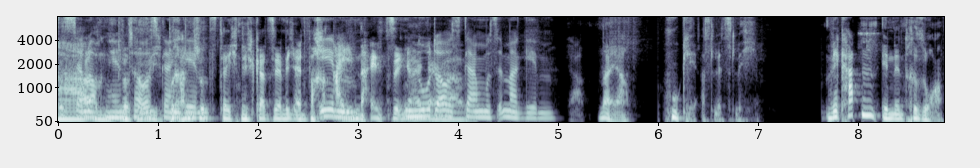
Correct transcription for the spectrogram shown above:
ja noch einen Hinterausgang geben. Brandschutztechnisch kannst du ja nicht einfach Eben. einen einzigen Notausgang haben. muss immer geben. Ja, naja, who cares letztlich. Wir cutten in den Tresor.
